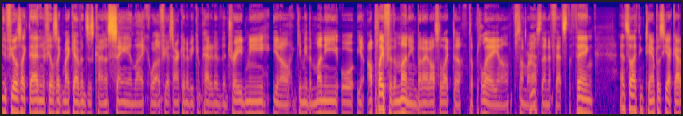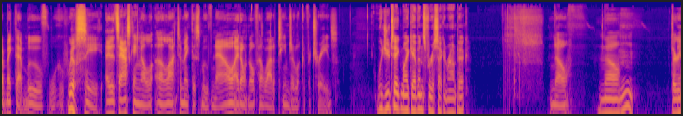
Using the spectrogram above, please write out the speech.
It feels like that, and it feels like Mike Evans is kind of saying, like, well, if you guys aren't going to be competitive, then trade me. You know, give me the money, or you know, I'll play for the money, but I'd also like to to play, you know, somewhere Yeah. else. Then, if that's the thing, and so I think Tampa's yeah got to make that move. We'll see. It's asking a, a lot to make this move now. I don't know if a lot of teams are looking for trades. Would you take Mike Evans for a second round pick? No, no, Mm. thirty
